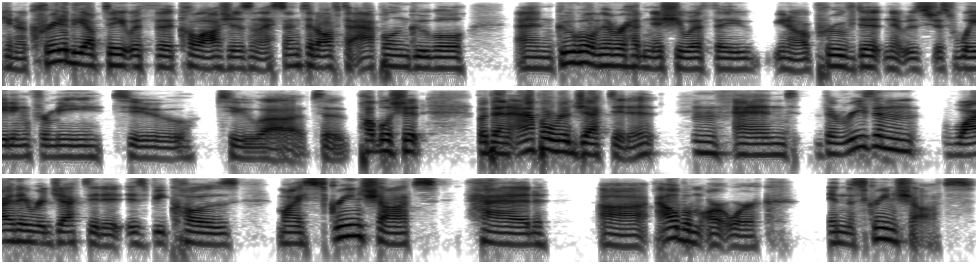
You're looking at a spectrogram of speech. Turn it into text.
you know, created the update with the collages and I sent it off to Apple and Google. And Google I've never had an issue with. They, you know, approved it and it was just waiting for me to to uh, to publish it. But then Apple rejected it. Mm. And the reason why they rejected it is because my screenshots had uh, album artwork in the screenshots.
